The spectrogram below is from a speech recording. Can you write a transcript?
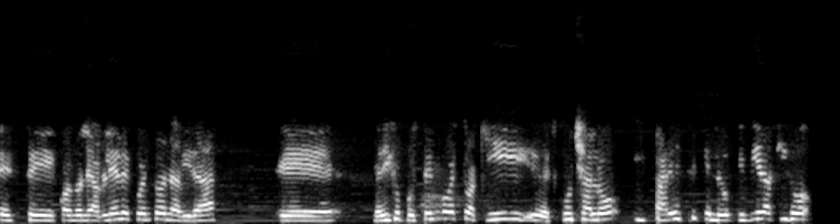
este cuando le hablé de cuento de Navidad eh, me dijo pues tengo esto aquí escúchalo y parece que lo que hubiera sido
